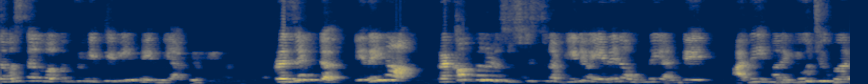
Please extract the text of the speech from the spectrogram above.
నమస్తే వెల్కమ్ టు టీవీ నేను మీ అభివృద్ధి ప్రెసెంట్ ఏదైనా ప్రకంపనలు సృష్టిస్తున్న వీడియో ఏదైనా ఉంది అంటే అది మన YouTuber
